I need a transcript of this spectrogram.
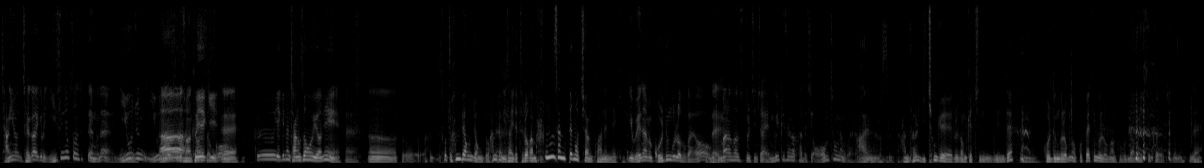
장 의원 제가 알기로 이승엽 선수 때문에 이호준 음. 이호준 아, 선수도 저한테 그 왔었고 얘기, 네. 그 얘기는 장성호 의원이 네. 어그 소주 한 병 정도 한병 네. 이상 이제 들어가면 항상 빼놓지 않고 하는 얘기. 이게 왜냐하면 골든글러브가요. 네. 웬만한 선수들 진짜 MVP 생각하듯이 엄청난 거예요. 아 음, 그렇습니다. 안타를 2천 개를 넘게 친 분인데 음. 골든글러브는 없고 배팅글러브만 그분도 아마 있을 거예요 지금은. 네.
